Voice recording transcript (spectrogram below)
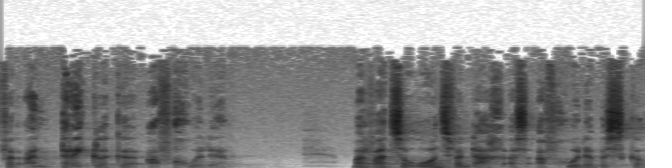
vir aantreklike afgode. Maar wat sou ons vandag as afgode beskou?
